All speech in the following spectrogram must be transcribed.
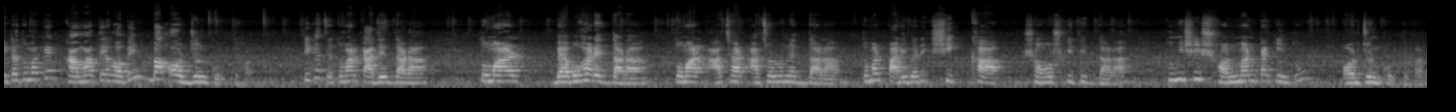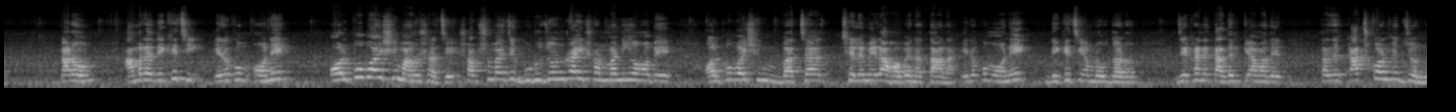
এটা তোমাকে কামাতে হবে বা অর্জন করতে হবে। ঠিক আছে? তোমার কাজের দ্বারা, তোমার ব্যবহারের দ্বারা তোমার আচার আচরণের দ্বারা, তোমার পারিবারিক শিক্ষা, সংস্কৃতির দ্বারা তুমি সেই সম্মানটা কিন্তু অর্জন করতে পারো। কারণ আমরা দেখেছি এরকম অনেক অল্প বয়সী মানুষ আছে, সবসময় যে গুরুজনরাই সম্মানীয় হবে, অল্প বয়সী বাচ্চা ছেলেমেয়েরা হবে না তা না। এরকম অনেক দেখেছি আমরা উদাহরণ যেখানে তাদেরকে আমাদের, তাদের কাজকর্মের জন্য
